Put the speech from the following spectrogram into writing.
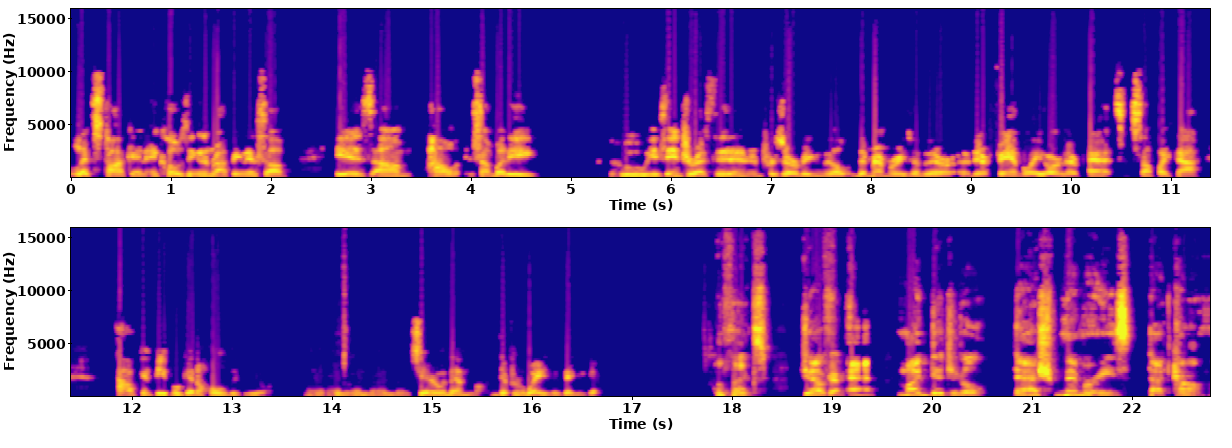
let's talk in, in closing and wrapping this up is um, how somebody who is interested in, in preserving the, the memories of their their family or their pets and stuff like that, how can people get a hold of you? and, and, and share with them different ways that they can get. Well, thanks, Jeff. Okay. At mydigital-memories.com.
